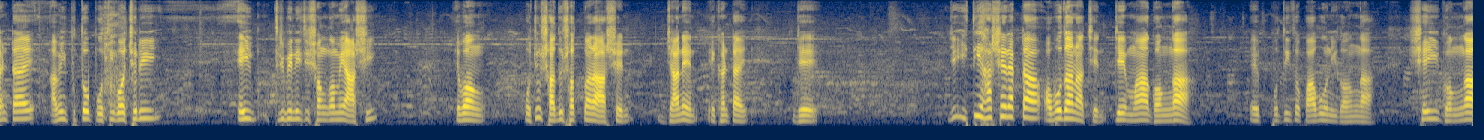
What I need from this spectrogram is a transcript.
এখানটায় আমি তো প্রতি বছরই এই ত্রিবেণীতি সঙ্গমে আসি এবং প্রচুর সাধু সৎমারা আসেন, জানেন এখানটায় যে যে ইতিহাসের একটা অবদান আছেন যে মা গঙ্গা, এ পতিত পাবনী গঙ্গা, সেই গঙ্গা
